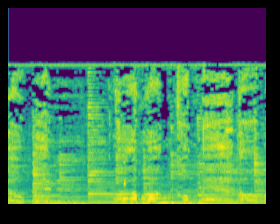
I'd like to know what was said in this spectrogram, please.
จ้าเป็น ความหวังของแม่ต่อไป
